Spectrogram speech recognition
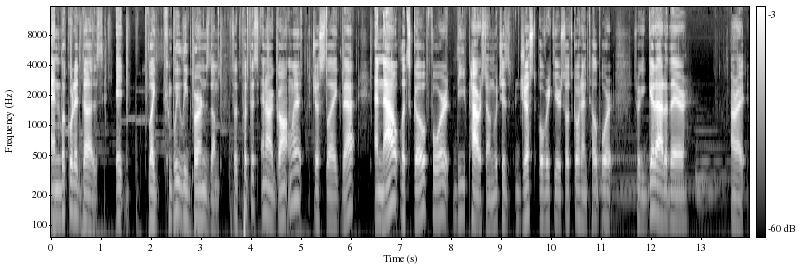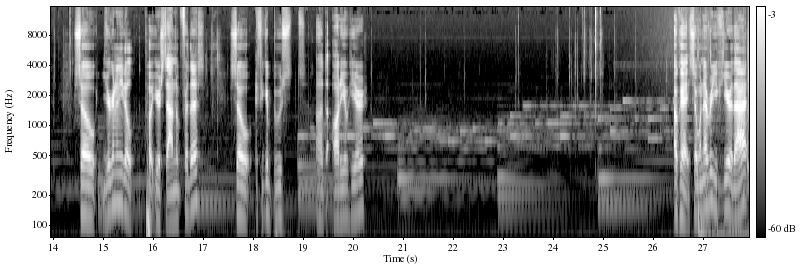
and look what it does. It like completely burns them. So put this in our gauntlet just like that. And now let's go for the power stone, which is just over here. So let's go ahead and teleport so we can get out of there. All right. So you're going to need to put your sound up for this. So if you could boost uh, the audio here. Okay, so whenever you hear that,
